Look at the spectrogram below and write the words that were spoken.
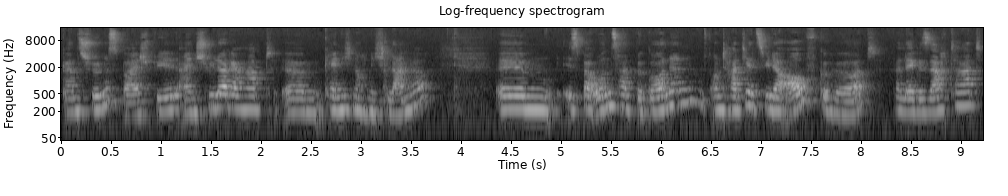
ganz schönes Beispiel, einen Schüler gehabt, ähm, kenne ich noch nicht lange, ähm, ist bei uns, hat begonnen und hat jetzt wieder aufgehört, weil er gesagt hat,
